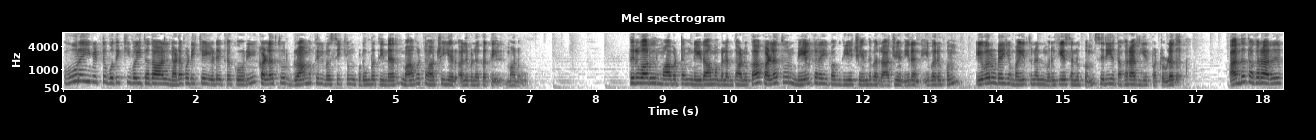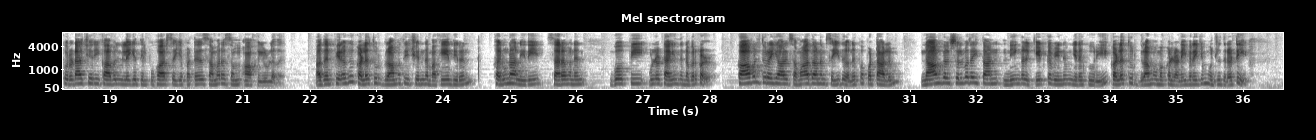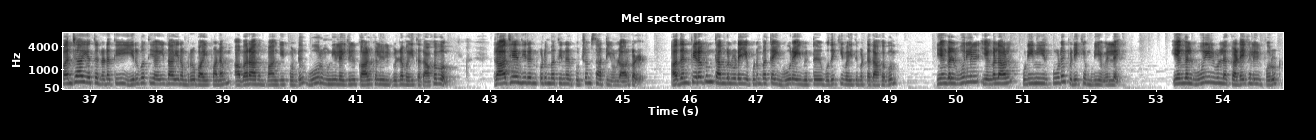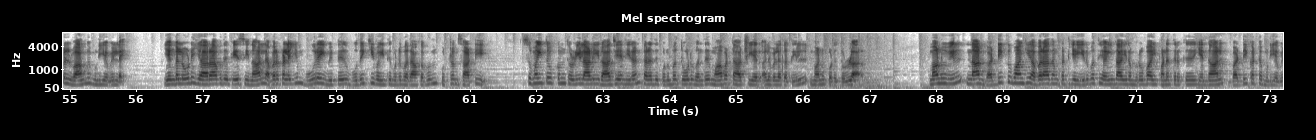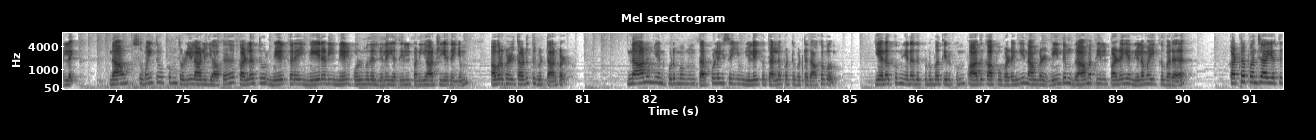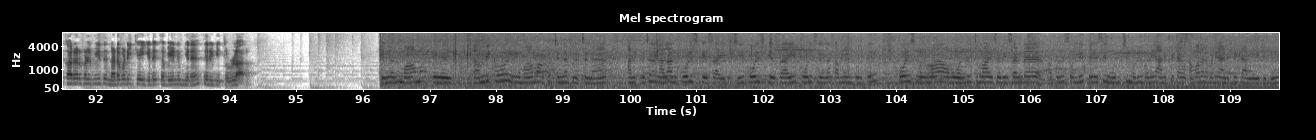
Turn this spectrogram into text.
ஊரை விட்டு ஒதுக்கி வைத்ததால் நடவடிக்கை எடுக்க கோரி களத்தூர் கிராமத்தில் வசிக்கும் குடும்பத்தினர் மாவட்ட ஆட்சியர் அலுவலகத்தில் மனு. திருவாரூர் மாவட்டம் நீடாமங்கலம் தாலுகா களத்தூர் மேல்கரை பகுதியைச் சேர்ந்தவர் ராஜேந்திரன். இவருக்கும் இவருடைய மைத்துனன் முருகேசனுக்கும் சிறிய தகராறு ஏற்பட்டுள்ளது. அந்த தகராறு கொரடாச்சேரி காவல் நிலையத்தில் புகார் செய்யப்பட்டு சமரசம் ஆகியுள்ளது. அதன் பிறகு களத்தூர் கிராமத்தைச் சேர்ந்த மகேந்திரன் கருணாநிதி சரவணன் கோபி உள்ளிட்ட ஐந்து நபர்கள் காவல்துறையால் சமாதானம் செய்து அனுப்பப்பட்டாலும் நாங்கள் சொல்வதைத்தான் நீங்கள் கேட்க வேண்டும் என கூறி களத்தூர் கிராம மக்கள் அனைவரையும் ஒன்று திரட்டி பஞ்சாயத்து நடத்தி இருபத்தி ஐந்தாயிரம் ரூபாய் பணம் அபராதம் வாங்கிக் கொண்டு ஊர் முன்னிலையில் கால்களில் விழ வைத்ததாகவும் ராஜேந்திரன் குடும்பத்தினர் குற்றம் சாட்டியுள்ளார்கள். அதன் பிறகும் தங்களுடைய குடும்பத்தை ஊரை விட்டு ஒதுக்கி வைத்துவிட்டதாகவும் எங்கள் ஊரில் எங்களால் குடிநீர் கூட பிடிக்க முடியவில்லை. எங்கள் ஊரில் உள்ள கடைகளில் பொருட்கள் வாங்க முடியவில்லை. எங்களோடு யாராவது பேசினால் அவர்களையும் ஊரை விட்டு ஒதுக்கி வைத்து விடுவதாகவும் குற்றம் சாட்டி சுமை தூக்கும் தொழிலாளி ராஜேந்திரன் தனது குடும்பத்தோடு வந்து மாவட்ட ஆட்சியர் அலுவலகத்தில் மனு கொடுத்துள்ளார். மனுவில் நான் வட்டிக்கு வாங்கி அபராதம் கட்டிய இருபத்தி ஐந்தாயிரம் ரூபாய் பணத்திற்கு என்னால் வட்டி கட்ட முடியவில்லை. நான் சுமை தூக்கும் தொழிலாளியாக கள்ளத்தூர் மேல்கரை நேரடி நெல் கொள்முதல் நிலையத்தில் பணியாற்றியதையும் அவர்கள் தடுத்து விட்டார்கள் நானும் என் குடும்பமும் தற்கொலை செய்யும் நிலைக்கு தள்ளப்பட்டு விட்டதாகவும் எனக்கும் எனது குடும்பத்திற்கும் பாதுகாப்பு வழங்கி நாங்கள் மீண்டும் கிராமத்தில் பழைய நிலைமைக்கு வர கட்ட பஞ்சாயத்துக்காரர்கள் மீது நடவடிக்கை எடுக்க வேண்டும் என தெரிவித்துள்ளார். எங்கள் வந்து மாமா எங்கள் தம்பிக்கும் எங்கள் மாமாவுக்கும் சின்ன பிரச்சனை. அந்த பிரச்சனைனால அது போலீஸ் கேஸ் ஆகிடுச்சு போலீஸ் கேஸ் ஆகி போலீஸ்ல எல்லாம் கம்ப்ளைண்ட் கொடுத்து போலீஸ் மூலமாக அவங்க வந்து சும்மா சரி சண்டை அப்படின்னு சொல்லி பேசி முடிச்சு முடிவு பண்ணி அனுப்பிட்டாங்க. சமாதானம் பண்ணி அனுப்பிட்டாங்க வீட்டுக்கு.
